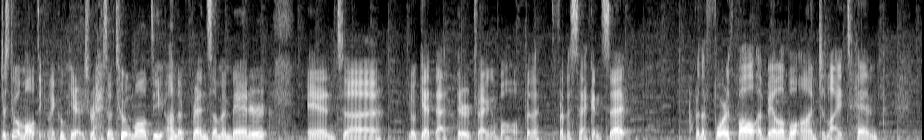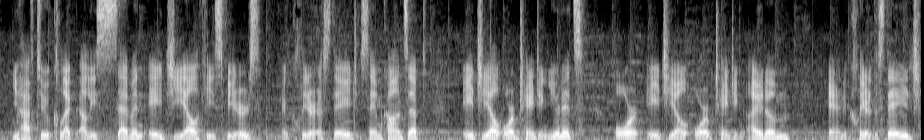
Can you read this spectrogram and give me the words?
just do a multi. Like who cares, right? So do a multi on the friend summon banner, and uh, you'll get that third Dragon Ball for the for the second set. For the fourth ball, available on July 10th, you have to collect at least seven AGL key spheres and clear a stage. Same concept, AGL orb changing units or AGL orb changing item and clear the stage.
